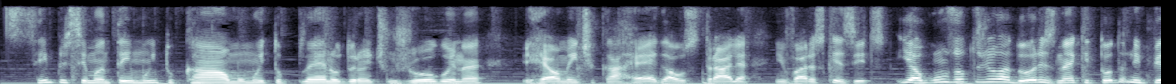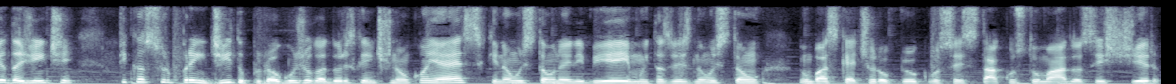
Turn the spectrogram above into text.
sempre se mantém muito calmo, muito pleno durante o jogo, né? E realmente carrega a Austrália em vários quesitos. E alguns outros jogadores, né, que toda Olimpíada a gente fica surpreendido por alguns jogadores que a gente não conhece, que não estão na NBA, muitas vezes não estão no basquete europeu que você está acostumado a assistir,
